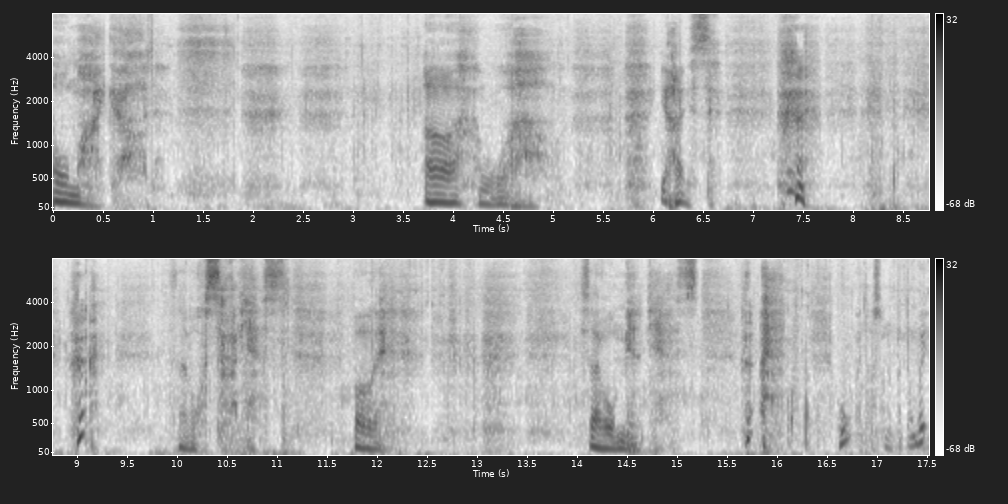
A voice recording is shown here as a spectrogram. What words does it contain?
Oh my God. Oh, wow. Guys. Ça vaut 100 pièces. Pas vrai. Ça vaut 1000 pièces. Oh, attention de ne pas tomber.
